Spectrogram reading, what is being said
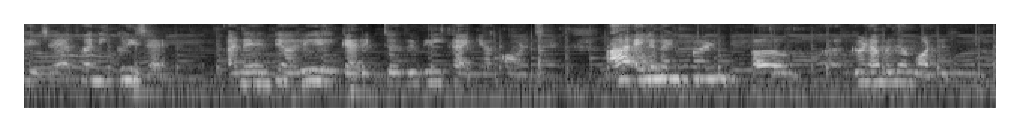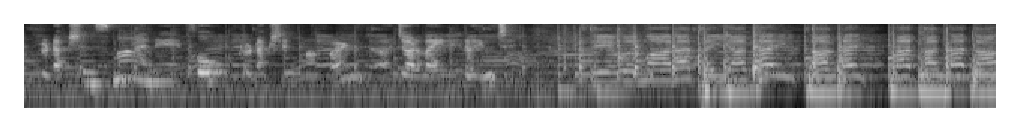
થઈ જાય અથવા નીકળી જાય અને ત્યારે કેરેક્ટર રિવીલ થાય કે આ કોણ છે. આ એલિમેન્ટ પણ ઘણા બધા મોડર્ન પ્રોડક્શન્સમાં અને ફોક પ્રોડક્શનમાં પણ જળવાઈને રહ્યું છે. દેવ મારા થૈયા થઈ તા થઈ તા તા તા તા.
